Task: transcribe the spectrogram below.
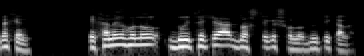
দেখেন, এখানে হলো দুই থেকে আট, দশ থেকে ষোলো, দুইটি কালার।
